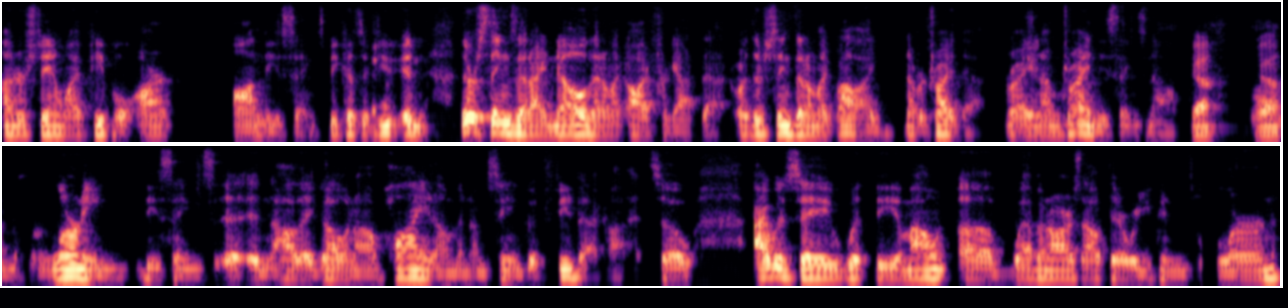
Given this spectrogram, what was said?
understand why people aren't on these things because if you and there's things that I know that I'm like oh I forgot that or there's things that I'm like wow I never tried that right and I'm trying these things now Yeah, yeah. um, I'm learning these things and how they go and I'm applying them and I'm seeing good feedback on it so I would say with the amount of webinars out there where you can learn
